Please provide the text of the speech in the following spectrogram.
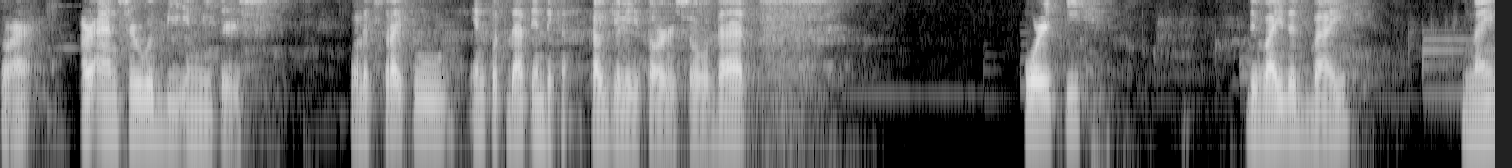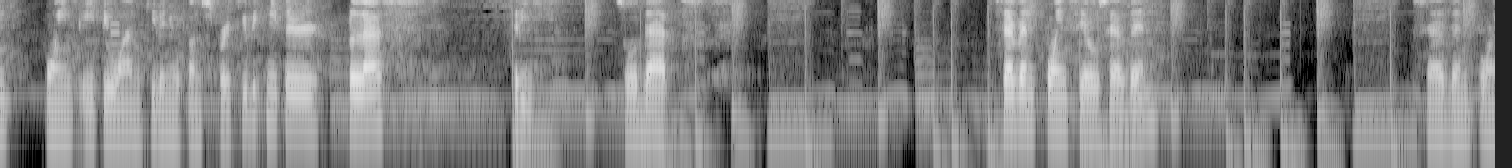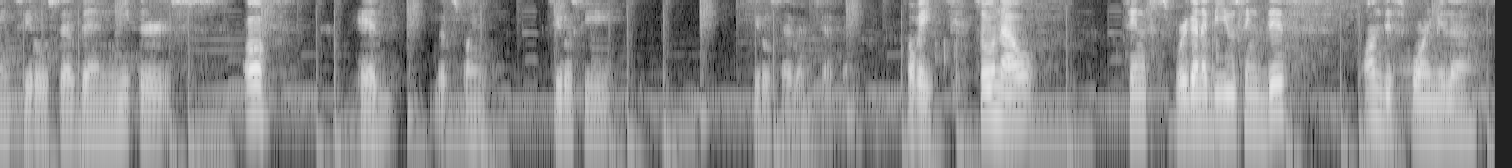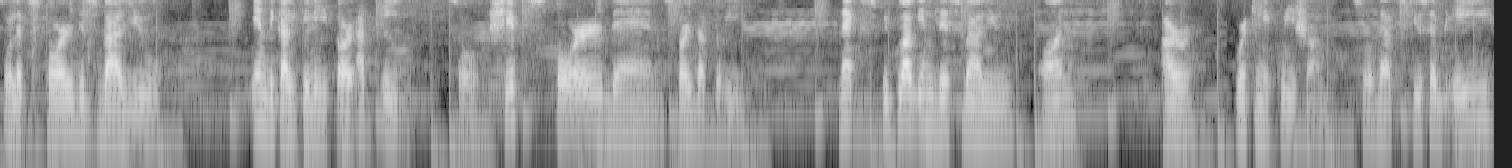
So our, our answer would be in meters. So let's try to input that in the calculator. So that's 40 divided by 9 0.81 kilonewtons per cubic meter plus 3. So that's 7.07 7.07 meters of head that's 0.077 okay so now since we're gonna be using this on this formula. So let's store this value in the calculator at A. So shift store, then store that to A. Next, we plug in this value on our working equation. So that's Q sub A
